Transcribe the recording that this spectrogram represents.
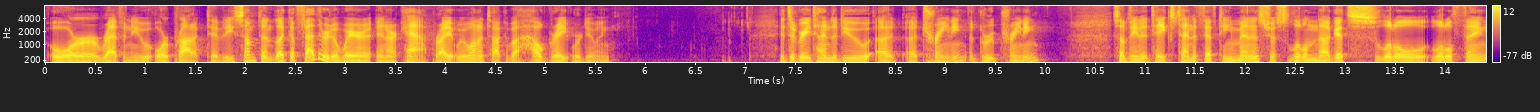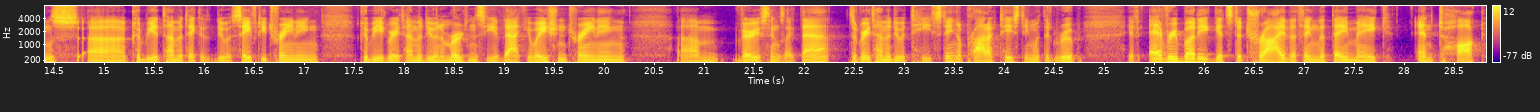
or revenue or productivity, something like a feather to wear in our cap, right? We want to talk about how great we're doing. It's a great time to do a, a training, a group training, something that takes 10 to 15 minutes, just little nuggets, little little things. Uh, could be a time to take a, do a safety training. Could be a great time to do an emergency evacuation training. Um, various things like that. It's a great time to do a tasting, a product tasting with the group. If everybody gets to try the thing that they make and talk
